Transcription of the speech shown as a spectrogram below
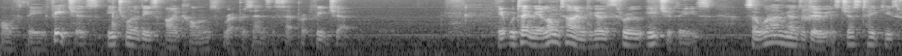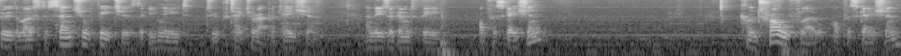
of the features. Each one of these icons represents a separate feature. It would take me a long time to go through each of these, so what I'm going to do is just take you through the most essential features that you need to protect your application. And these are going to be obfuscation, control flow obfuscation,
